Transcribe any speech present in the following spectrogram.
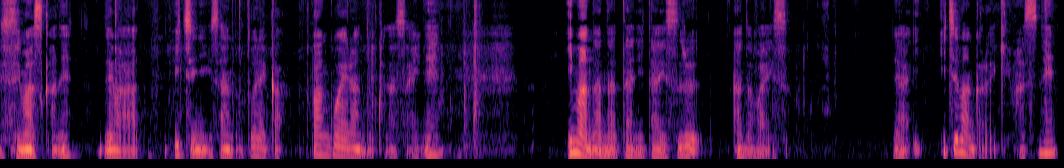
しますかね。では123のどれか番号を選んでくださいね。今のあなたに対するアドバイス。では1番からいきますね。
